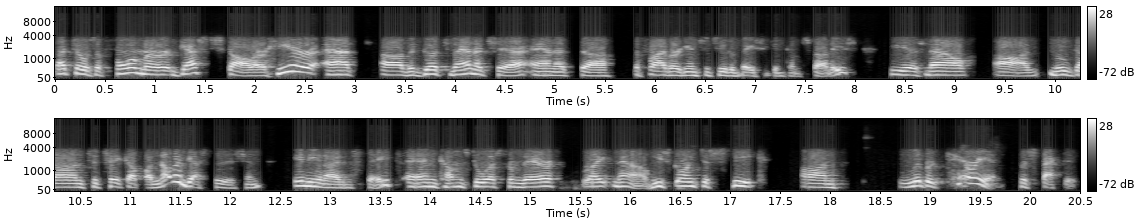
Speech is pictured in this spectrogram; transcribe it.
Otto is a former guest scholar here at uh, the Götz Werner Chair and at uh, the Freiburg Institute of Basic Income Studies. He has now uh, moved on to take up another guest position in the United States and comes to us from there right now. He's going to speak on libertarian perspectives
